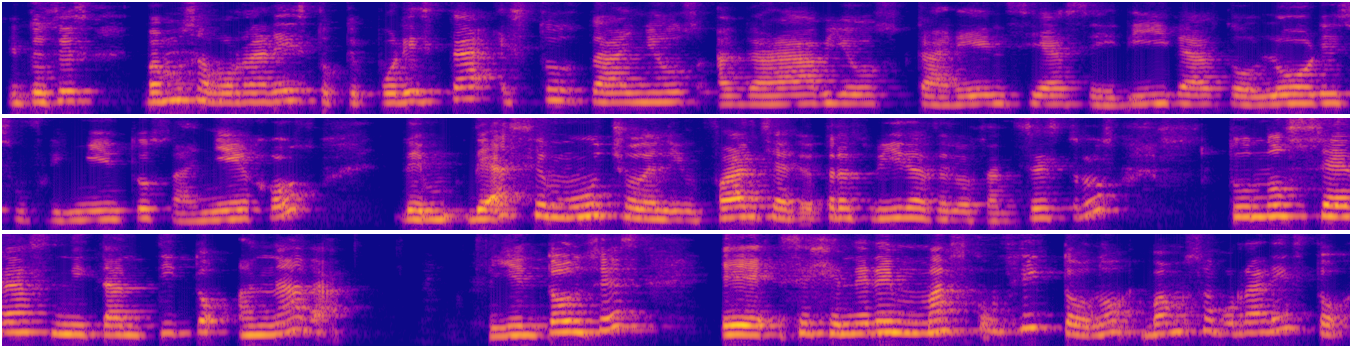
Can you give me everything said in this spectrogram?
Entonces, vamos a borrar esto, que por esta, estos daños, agravios, carencias, heridas, dolores, sufrimientos añejos de, hace mucho, de la infancia, de otras vidas, de los ancestros, tú no cedas ni tantito a nada. Y entonces eh, se genere más conflicto, ¿no? Vamos a borrar esto.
